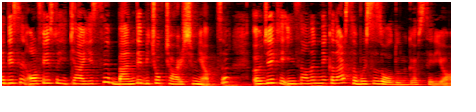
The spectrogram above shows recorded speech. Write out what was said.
Hades'in Orpheus'la hikayesi bende birçok çağrışım yaptı. Öncelikle insanların ne kadar sabırsız olduğunu gösteriyor.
